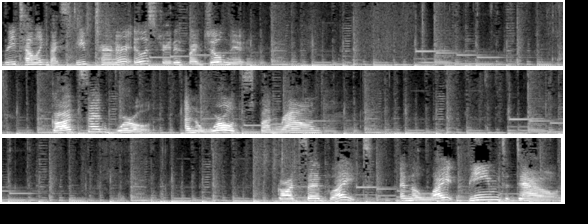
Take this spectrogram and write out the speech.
Retelling by Steve Turner, illustrated by Jill Newton. God said world, and the world spun round. God said light, and the light beamed down.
